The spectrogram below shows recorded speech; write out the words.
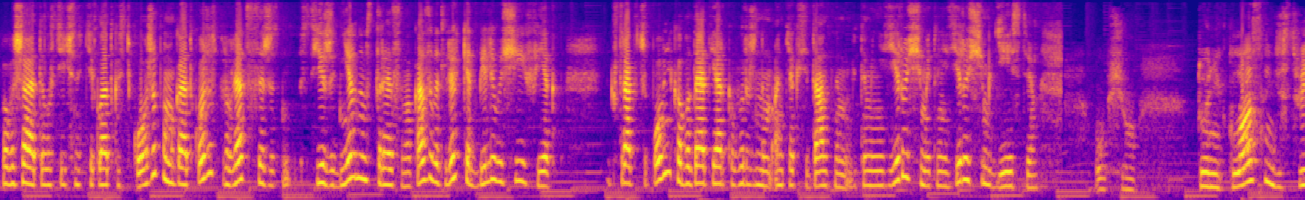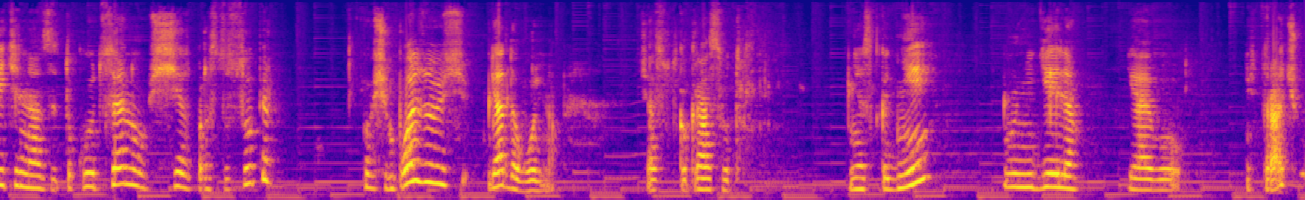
повышает эластичность и гладкость кожи, помогает коже справляться с ежедневным стрессом, оказывает легкий отбеливающий эффект. Экстракт шиповника обладает ярко выраженным антиоксидантным, витаминизирующим и тонизирующим действием. В общем, Тоник классный, действительно, за такую цену вообще просто супер. В общем, пользуюсь, я довольна. Сейчас вот как раз вот несколько дней, ну, неделя, я его истрачу,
